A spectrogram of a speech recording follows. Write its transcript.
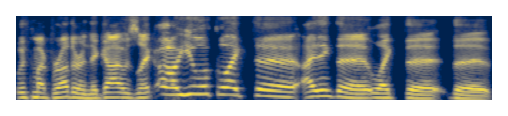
with my brother, and the guy was like, "Oh, you look like the I think the like the the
